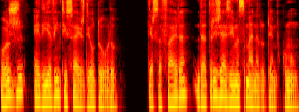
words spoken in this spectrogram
Hoje é dia 26 de outubro, terça-feira da trigésima semana do Tempo Comum.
